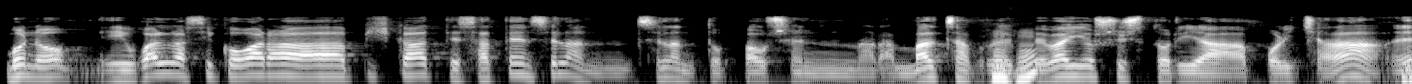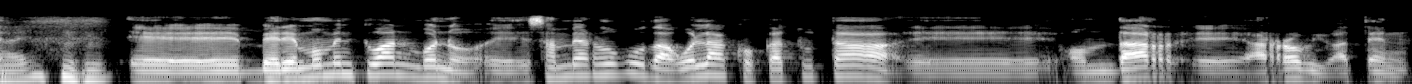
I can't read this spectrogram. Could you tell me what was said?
bueno, igual hasiko gara pixka esaten zelan, zelan topausen aranbaltza, uh -huh. bai oso historia politxa da. Eh? Bai. e, bere momentuan, bueno, esan behar dugu dagoela kokatuta e, ondar e, arrobi baten.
